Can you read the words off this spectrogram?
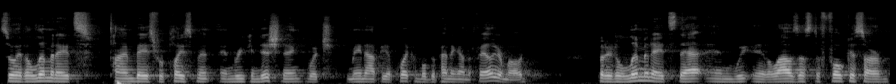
so it eliminates time-based replacement and reconditioning, which may not be applicable depending on the failure mode, but it eliminates that and we, it allows us to focus our,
